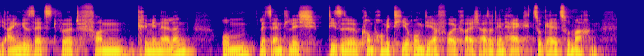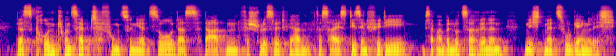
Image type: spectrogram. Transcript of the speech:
die eingesetzt wird von Kriminellen, um letztendlich diese Kompromittierung, die erfolgreich, also den Hack zu Geld zu machen. Das Grundkonzept funktioniert so, dass Daten verschlüsselt werden. Das heißt, die sind für die, ich sag mal, Benutzerinnen nicht mehr zugänglich.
